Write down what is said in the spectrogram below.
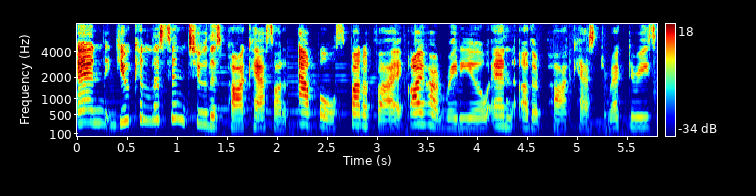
And you can listen to this podcast on Apple, Spotify, iHeartRadio, and other podcast directories.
